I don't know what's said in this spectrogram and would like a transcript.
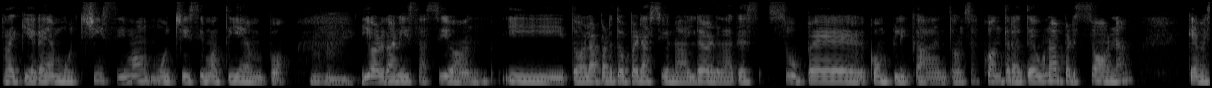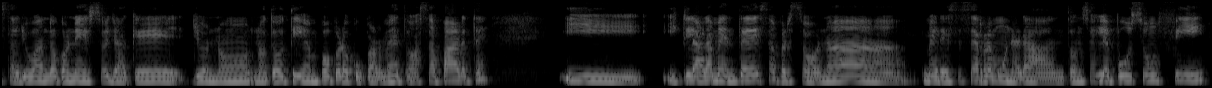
requiere muchísimo, muchísimo tiempo y organización y toda la parte operacional de verdad que es súper complicada. Entonces contraté una persona que me está ayudando con eso, ya que yo no, no tengo tiempo para ocuparme de toda esa parte. Y, y, claramente esa persona merece ser remunerada. Entonces le puse un fee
